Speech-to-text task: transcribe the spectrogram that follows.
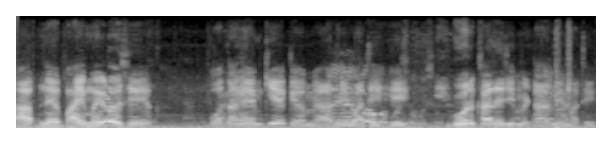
આપને ભાઈ મળ્યો છે પોતાને એમ કહે કે અમે આર્મીમાંથી ગોરખા રેજિમેન્ટ આર્મીમાંથી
